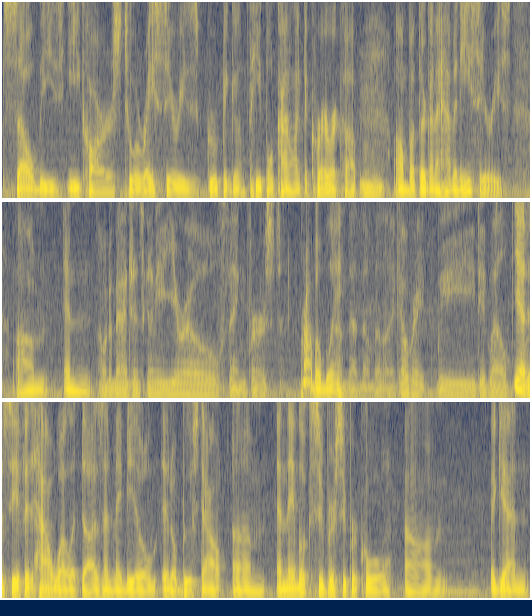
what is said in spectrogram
sell these e cars to a race series grouping of people, kind of like the Carrera Cup, mm. um, but they're gonna have an e series. Um, and I would imagine it's going to be a Euro thing first. Probably. And then they'll be like, "Oh, great, we did well." Yeah, to see if it how well it does, and maybe it'll it'll boost out. Um, and they look super super cool. Um, again,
